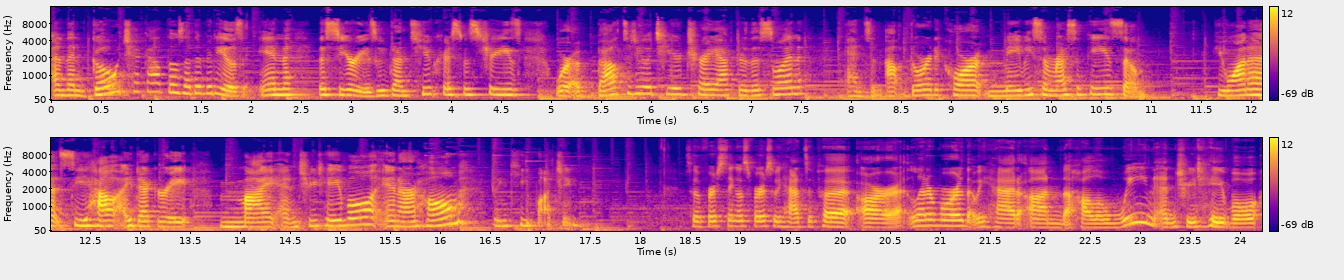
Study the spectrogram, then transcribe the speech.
and then go check out those other videos in the series. We've done two Christmas trees. We're about to do a tiered tray after this one and some outdoor decor, maybe some recipes. So if you wanna see how I decorate my entry table in our home, then keep watching. So first thing was first, we had to put our letterboard that we had on the Halloween entry table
